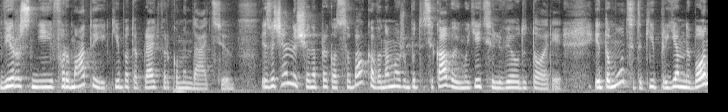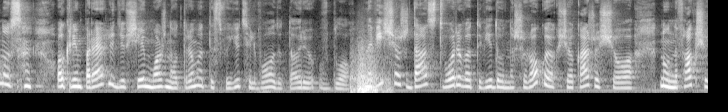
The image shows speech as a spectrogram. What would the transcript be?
вірусні формати, які потрапляють в рекомендацію. І звичайно, що, наприклад, собака вона може бути цікавою моїй цільовій аудиторії. І тому це такий приємний бонус, окрім переглядів, ще й можна отримати свою цільову аудиторію в блог. Навіщо ж да створювати відео на широку, якщо я кажу, що ну не факт, що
